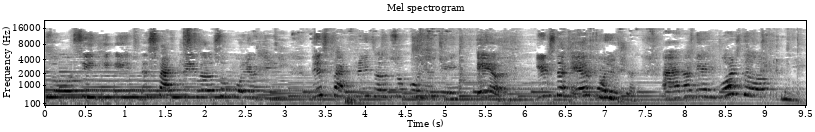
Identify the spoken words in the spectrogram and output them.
So see this factory is also polluting. This factory is also polluting air. It's the air pollution. And again what's the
